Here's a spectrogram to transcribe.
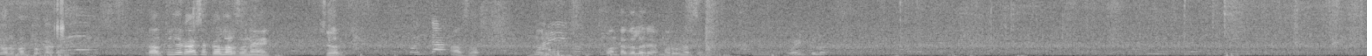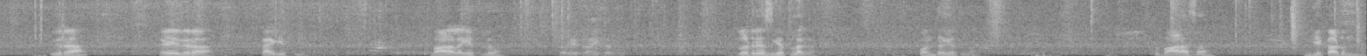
कलर बघतो काढा दादा तुझ्या का अशा कलरचा नाही चल. कोणता? असं मरून कोणता? कलर आहे? मरूनच आहे व्हाईट कलर विरा? ए विरा काय घेतलं? बाळाला घेतलं? बरं ट्राय कर. तुला ड्रेस घेतला का? कोणता घेतला? तो बाळाचा? घे काढून मग.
